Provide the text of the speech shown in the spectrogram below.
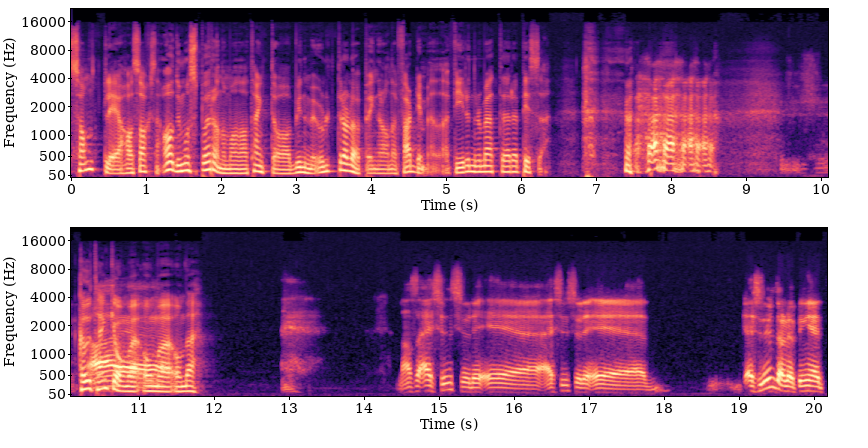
samtlige har sagt sånn Å, du må spørre han om han har tenkt å begynne med ultraløping når han er ferdig med det 400-meter-pisset. Hva du tenker om, om, om det? Men altså, jeg syns jo det er Jeg syns jo det er Jeg syns ultraløping er et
